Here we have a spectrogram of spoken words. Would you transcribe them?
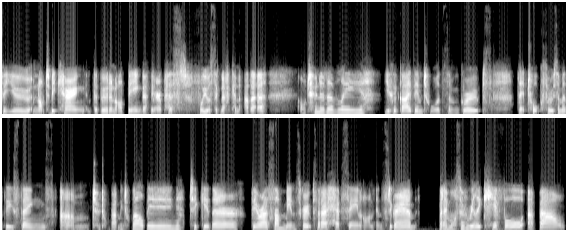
for you not to be carrying the burden of being the therapist for your significant other. Alternatively, you could guide them towards some groups that talk through some of these things um, to talk about mental well-being together. There are some men's groups that I have seen on Instagram, but I'm also really careful about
